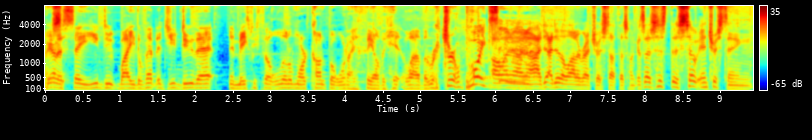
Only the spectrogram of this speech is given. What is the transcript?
I gotta say, you do by the fact that you do that, it makes me feel a little more comfortable when I fail to hit a lot of the retro points. Oh no, no, I did, I did a lot of retro stuff this one because it's just it's so interesting,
